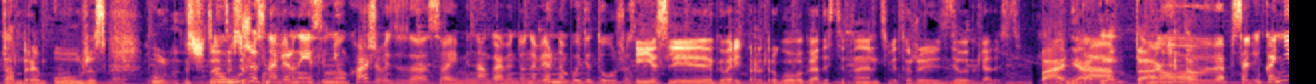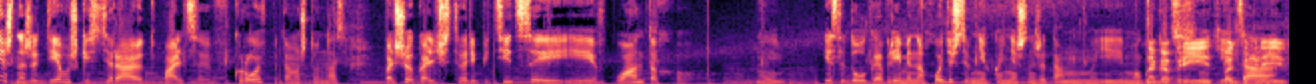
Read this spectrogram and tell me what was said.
там прям ужас. Что Ну, это ужас, наверное, если не ухаживать за своими ногами, то, наверное, будет ужас. И если говорить про другого гадости, то, наверное, тебе тоже сделают гадость. Понятно. Так. Ну, абсолютно. Конечно же, девушки стирают пальцы в кровь, потому что у нас большое количество репетиций, и в пуантах, ну, если долгое время находишься в них, конечно же, там и могут Нога быть преет, синяки, пальцы да. преют.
